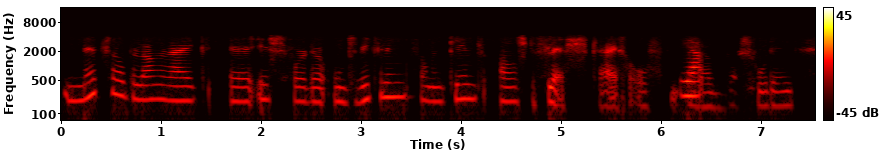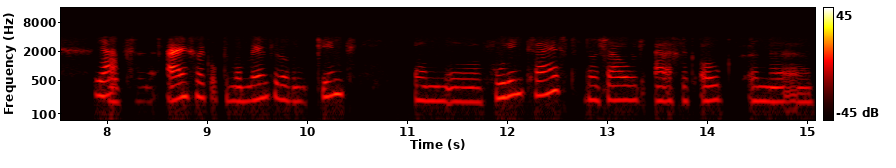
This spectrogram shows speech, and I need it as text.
net zo belangrijk uh, is voor de ontwikkeling van een kind als de fles krijgen of ja. uh, borstvoeding. Ja. Dat eigenlijk op de momenten dat een kind een voeding krijgt, dan zou het eigenlijk ook een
